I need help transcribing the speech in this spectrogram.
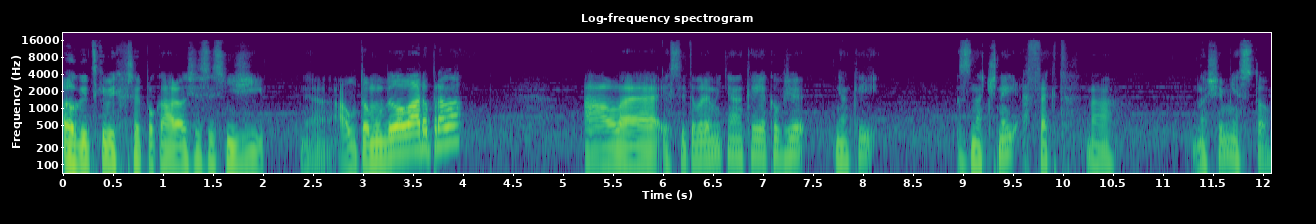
logicky bych předpokládal, že se sníží automobilová doprava, ale jestli to bude mít nějaký, jakože, nějaký značný efekt na naše město,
